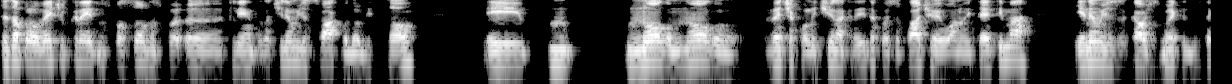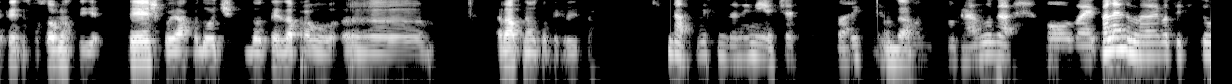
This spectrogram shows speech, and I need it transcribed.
te zapravo veću kreditnu sposobnost e, klijenta. Znači ne može svako dobiti to i mnogo, mnogo veća količina kredita koja se otplaćuje u anuitetima jer ne može, kao što smo rekli, zbog te kreditne sposobnosti je teško jako doći do te zapravo e, ratne otplate kredita. Da, mislim da ni nije često u stvari Da. od tog razloga. Ovaj, pa ne znam, evo ti si tu,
